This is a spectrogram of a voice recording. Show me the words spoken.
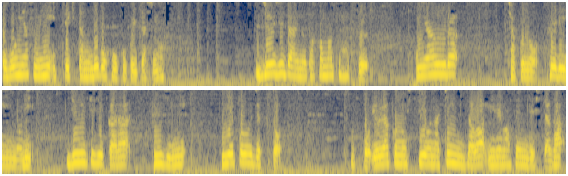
お盆休みに行ってきたのでご報告いたします。10時台の高松発宮浦着のフェリーに乗り、11時から2時に家プロジェクト予約の必要な金座は見れませんでしたが、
